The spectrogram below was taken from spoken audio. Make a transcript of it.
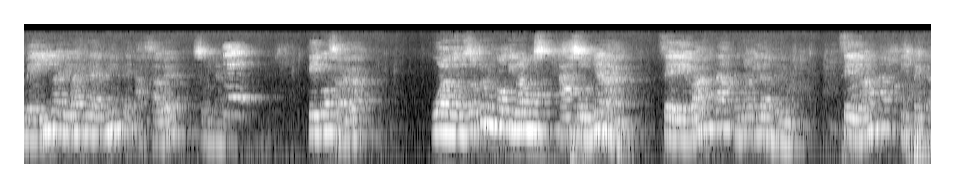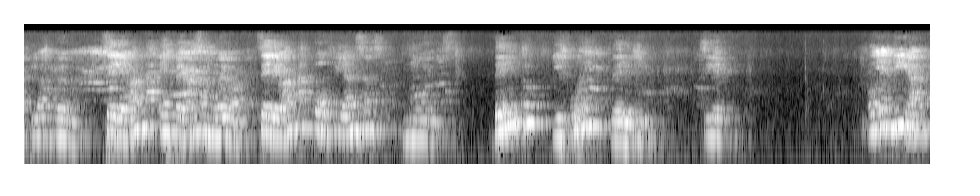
me iba a llevar realmente a saber soñar? Qué cosa, ¿verdad? Cuando nosotros nos motivamos a soñar, se levanta una vida nueva, se levanta expectativas nuevas, se levanta esperanzas nuevas, se levantan confianzas nuevas, dentro y fuera del equipo. Sigue. Hoy en día,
